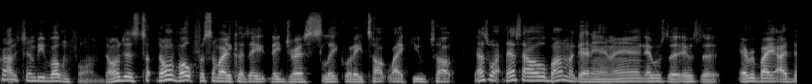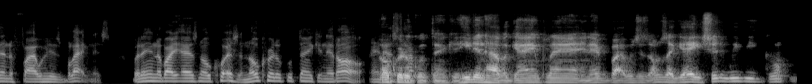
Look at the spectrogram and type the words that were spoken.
probably shouldn't be voting for them. Don't just don't vote for somebody because they they dress slick or they talk like you talk. That's what that's how Obama got in, man. It was the it was the everybody identified with his blackness, but ain't nobody asked no question, no critical thinking at all. And No critical thinking. He didn't have a game plan, and everybody was just. I was like, "Hey, shouldn't we be go-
